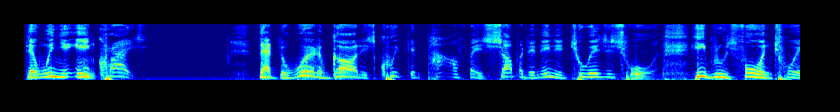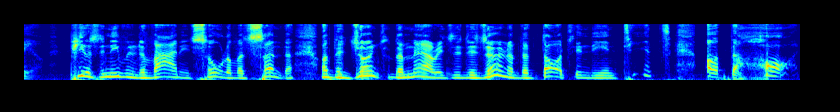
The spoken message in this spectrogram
that when you're in Christ, that the word of God is quick and powerful and sharper than any two-edged sword. Hebrews 4 and 12 piercing even the dividing soul of asunder of the joints of the marriage, the discern of the thoughts and the intents of the heart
